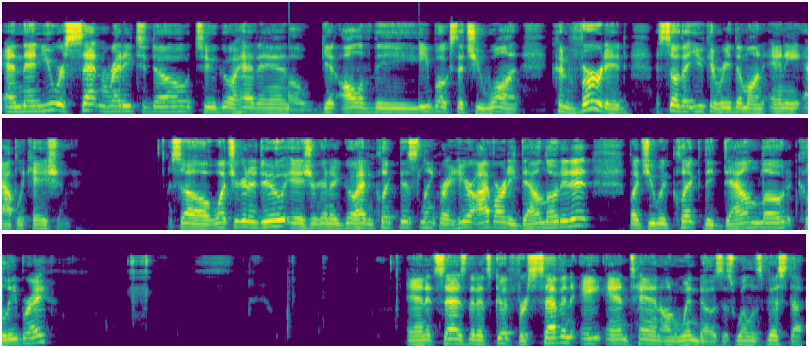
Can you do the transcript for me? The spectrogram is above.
And then you are set and ready to go to go ahead and uh, get all of the ebooks that you want converted so that you can read them on any application. So what you're going to do is you're going to go ahead and click this link right here. I've already downloaded it, but you would click the download Calibre. and it says that it's good for 7, 8, and 10 on Windows as well as Vista.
